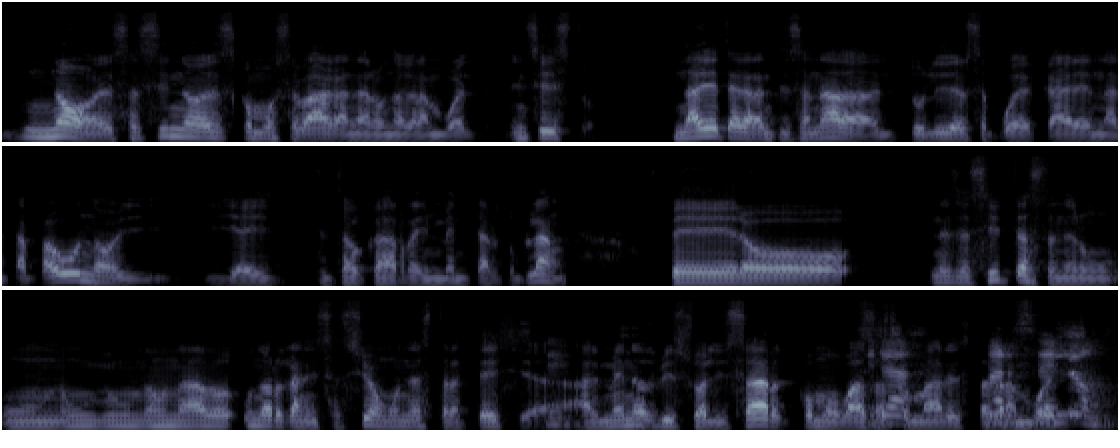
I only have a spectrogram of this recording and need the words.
no, es así, no es como se va a ganar una gran vuelta. Insisto, nadie te garantiza nada. Tu líder se puede caer en la etapa 1 y, y ahí te toca reinventar tu plan. Pero necesitas tener una, organización, una estrategia, al menos visualizar cómo vas a tomar esta gran vuelta.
